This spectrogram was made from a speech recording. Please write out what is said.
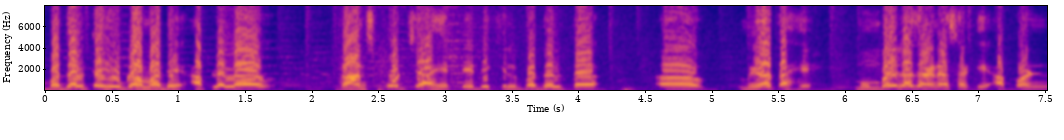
बदलत्या युगामध्ये आपल्याला ट्रान्सपोर्ट जे आहे ते देखील बदलतं मिळत आहे. मुंबईला जाण्यासाठी आपण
